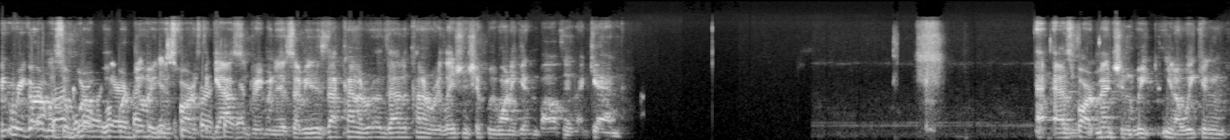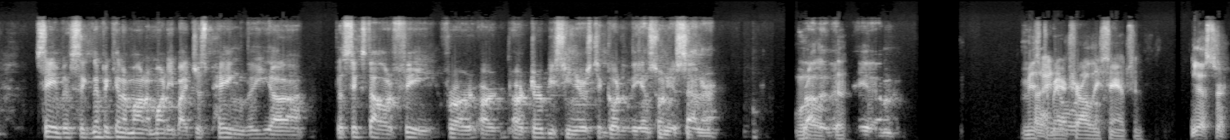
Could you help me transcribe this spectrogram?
Regardless of where, what Here, we're if I could doing as far as the gas second. agreement is, I mean, is that kind of is that the kind of relationship we want to get involved in again? As Bart mentioned, we you know we can save a significant amount of money by just paying the uh, the six dollar fee for our, our, our Derby seniors to go to the Ansonia Center. rather than pay them. I Mr. Mayor we're- Charlie Sampson. Yes, sir.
